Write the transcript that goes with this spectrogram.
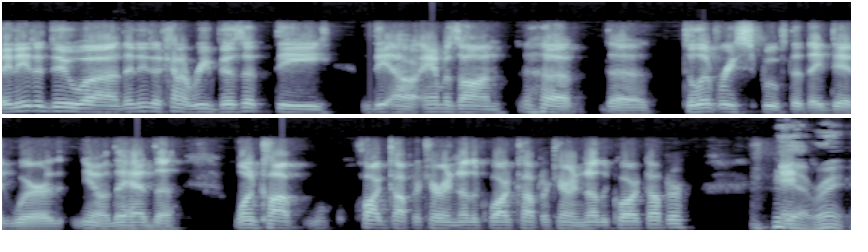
they need to do uh, they need to kind of revisit the the uh, Amazon uh, the delivery spoof that they did, where you know they had the one cop quadcopter carrying another quadcopter carrying another quadcopter yeah, right.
